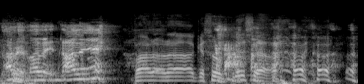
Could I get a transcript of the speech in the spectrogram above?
dale, dale, dale. ¡Para, qué sorpresa!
